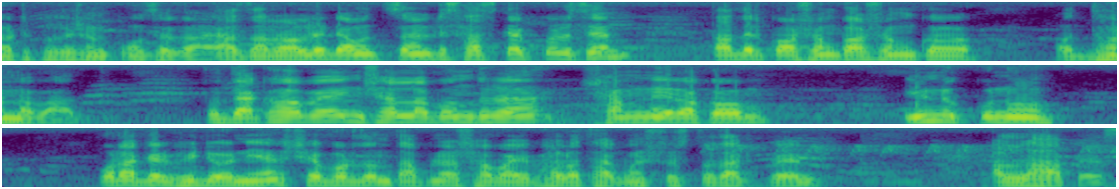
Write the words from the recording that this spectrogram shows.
নোটিফিকেশন পৌঁছে যায়। আর যারা অলরেডি আমার চ্যানেলটি সাবস্ক্রাইব করেছেন, তাদেরকে অসংখ্য অসংখ্য ধন্যবাদ। তো দেখা হবে ইনশাল্লাহ বন্ধুরা, সামনে এরকম ইউনিক কোনো প্রোডাক্টের ভিডিও নিয়ে। সে পর্যন্ত আপনারা সবাই ভালো থাকবেন, সুস্থ থাকবেন। আল্লাহ হাফেজ।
